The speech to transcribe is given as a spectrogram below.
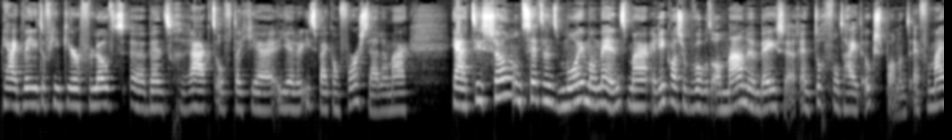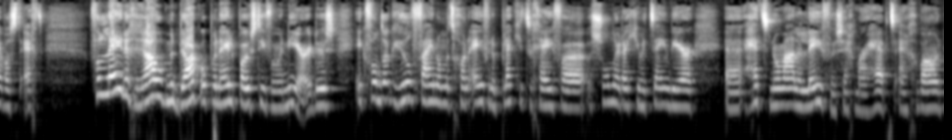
ja, ik weet niet of je een keer verloofd uh, bent geraakt of dat je je er iets bij kan voorstellen. Maar ja, het is zo'n ontzettend mooi moment. Maar Rick was er bijvoorbeeld al maanden bezig. En toch vond hij het ook spannend. En voor mij was het echt volledig rauw op mijn dak op een hele positieve manier. Dus ik vond het ook heel fijn om het gewoon even een plekje te geven. Zonder dat je meteen weer uh, het normale leven, zeg maar, hebt. En gewoon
